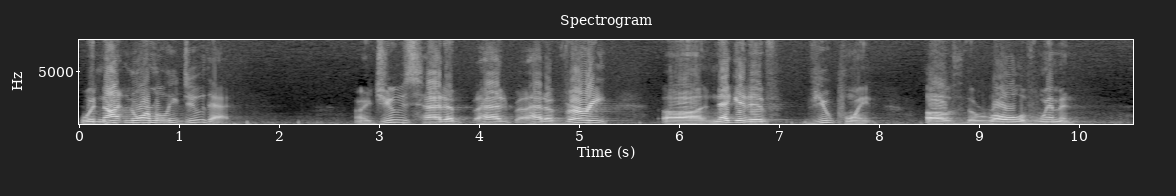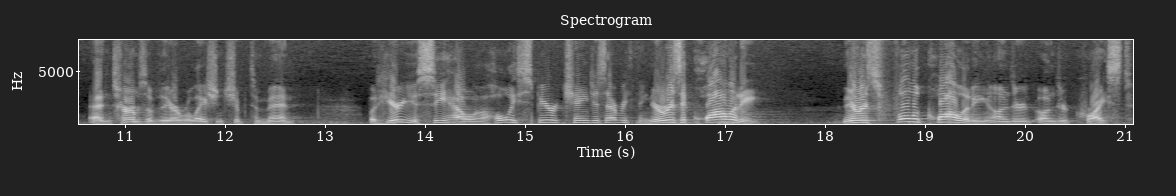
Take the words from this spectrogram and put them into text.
would not normally do that. Right, Jews had a, had, had a very uh, negative viewpoint of the role of women in terms of their relationship to men. But here you see how the Holy Spirit changes everything. There is equality. There is full equality under, under Christ.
